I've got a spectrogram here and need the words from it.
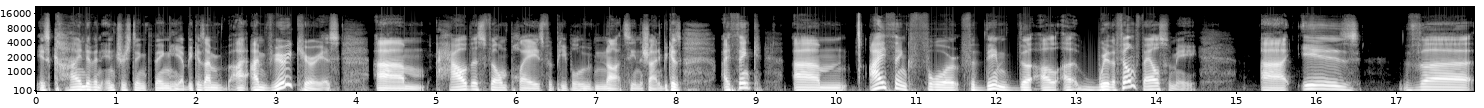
is kind of an interesting thing here because I'm I, I'm very curious um, how this film plays for people who've not seen The Shining because I think um, I think for for them the uh, uh, where the film fails for me uh, is the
